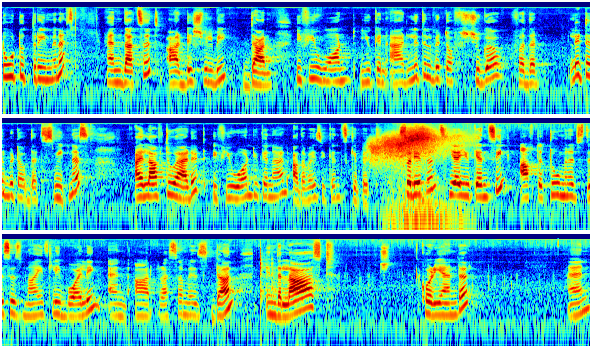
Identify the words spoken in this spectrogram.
2 to 3 minutes and that is it our dish will be done. If you want you can add little bit of sugar for that little bit of that sweetness I love to add it. If you want, you can add, otherwise, you can skip it. So, dear friends, here you can see after 2 minutes, this is nicely boiling and our rasam is done. In the last, coriander and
